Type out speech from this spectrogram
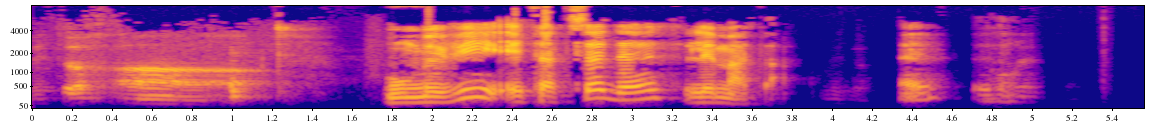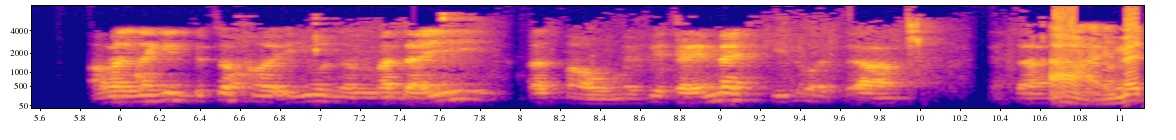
בתוך ה... הוא מביא את הצדק למטה. אה? אבל נגיד בתוך עיון מדעי, אז מה, הוא מביא את האמת, כאילו את ה... אה, האמת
